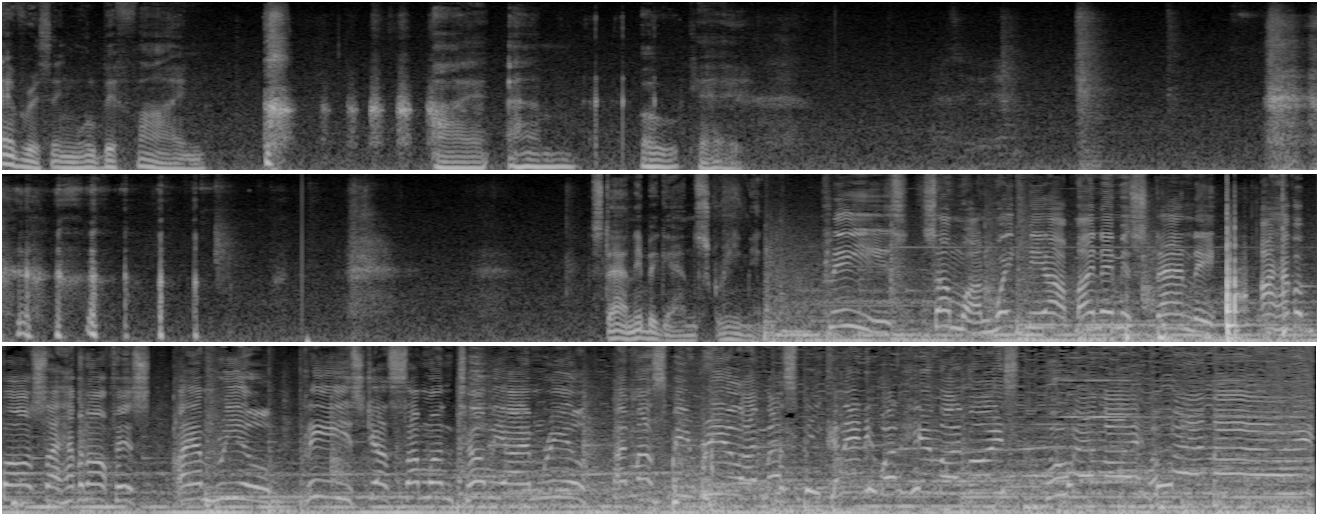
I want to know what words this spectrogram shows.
Everything will be fine. I am okay. Stanley began screaming. Please, someone, wake me up. My name is Stanley. I have a boss. I have an office. I am real. Please, just someone tell me I am real. I must be real. I must be. Can anyone hear my voice? Who am I? Who am I?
